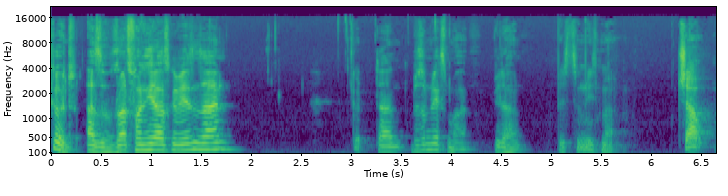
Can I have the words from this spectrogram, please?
Gut, also soll es von hier aus gewesen sein? Gut. Dann bis zum nächsten Mal. Wiederhören. Bis zum nächsten Mal. Ciao.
